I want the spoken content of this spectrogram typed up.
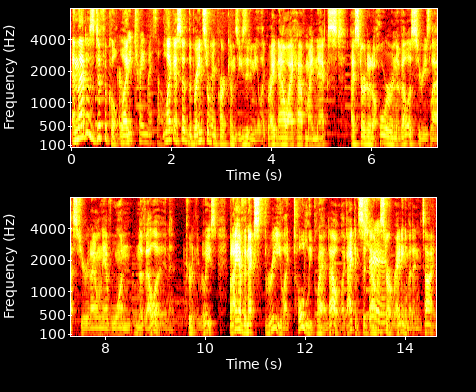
And that is difficult. or like retrain myself. like I said, the brainstorming part comes easy to me. Like right now, I have my next. I started a horror novella series last year, and I only have one novella in it currently released. But I have the next three like totally planned out. Like I can sit down and start writing them at any time.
